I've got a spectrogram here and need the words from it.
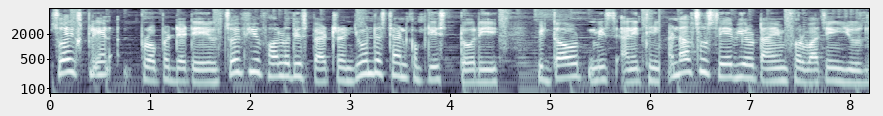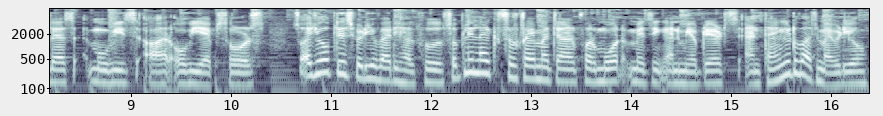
So I explain proper details. So if you follow this pattern, you understand complete story without miss anything and also save your time for watching useless movies or OV episodes. So I hope this video very helpful. So please like subscribe my channel for more amazing anime updates and thank you to watch my video.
